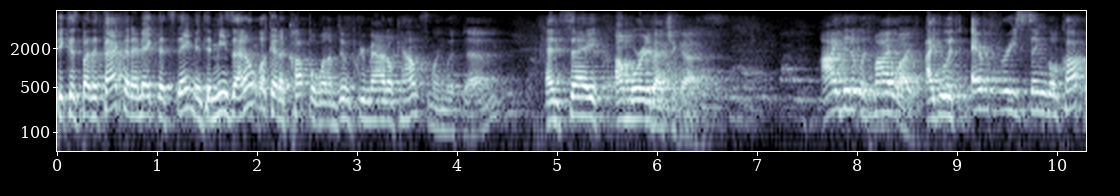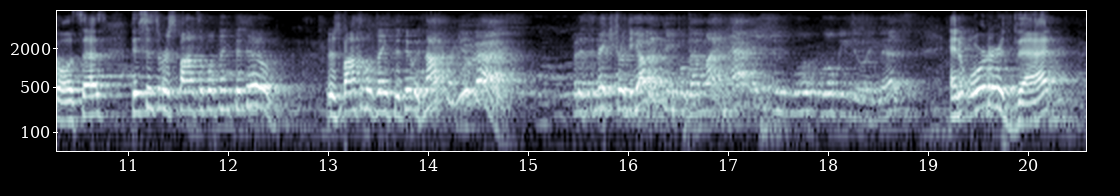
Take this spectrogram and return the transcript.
because by the fact that I make that statement, it means I don't look at a couple when I'm doing premarital counseling with them and say, I'm worried about you guys. I did it with my wife. I do it with every single couple. It says, this is the responsible thing to do. The responsible thing to do is not for you guys, but it's to make sure the other people that might have issues will, will be doing this in order that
